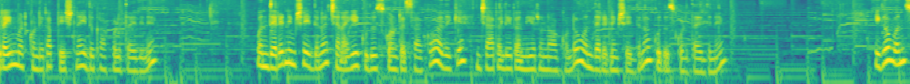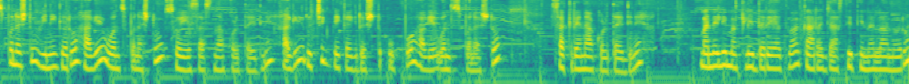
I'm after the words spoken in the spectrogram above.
ಗ್ರೈಂಡ್ ಮಾಡ್ಕೊಂಡಿರೋ ಪೇಸ್ಟ್ನ ಇದಕ್ಕೆ ಹಾಕ್ಕೊಳ್ತಾ ಇದ್ದೀನಿ. ಒಂದೆರಡು ನಿಮಿಷ ಇದನ್ನು ಚೆನ್ನಾಗಿ ಕುದಿಸ್ಕೊಂಡ್ರೆ ಸಾಕು. ಅದಕ್ಕೆ ಜಾರಲ್ಲಿರೋ ನೀರನ್ನು ಹಾಕ್ಕೊಂಡು ಒಂದೆರಡು ನಿಮಿಷ ಇದನ್ನು ಕುದಿಸ್ಕೊಳ್ತಾ ಇದ್ದೀನಿ. ಈಗ ಒಂದು ಸ್ಪೂನಷ್ಟು ವಿನಿಗರು ಹಾಗೆ ಒಂದು ಸ್ಪೂನಷ್ಟು ಸೋಯಾ ಸಾಸ್ನ ಹಾಕ್ಕೊಳ್ತಾ ಇದ್ದೀನಿ. ಹಾಗೆ ರುಚಿಗೆ ಬೇಕಾಗಿರೋಷ್ಟು ಉಪ್ಪು ಹಾಗೆ ಒಂದು ಸ್ಪೂನಷ್ಟು ಸಕ್ಕರೆನ ಹಾಕ್ಕೊಳ್ತಾ ಇದ್ದೀನಿ. ಮನೇಲಿ ಮಕ್ಕಳಿದ್ದಾರೆ ಅಥವಾ ಖಾರ ಜಾಸ್ತಿ ತಿನ್ನಲ್ಲ ಅನ್ನೋರು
